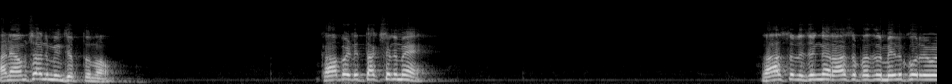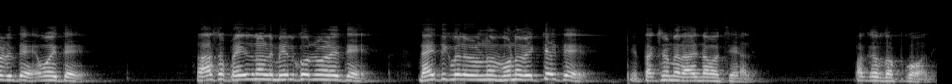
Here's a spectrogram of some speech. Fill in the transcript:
అనే అంశాన్ని మేము చెప్తున్నాం. కాబట్టి తక్షణమే రాష్ట్రం నిజంగా రాష్ట్ర ప్రజలు మేలుకోరేవాడైతే అయితే రాష్ట్ర ప్రయోజనాలను మేలుకోరినవాడైతే నైతిక విలువలు ఉన్న ఉన్న వ్యక్తి అయితే తక్షణమే రాజీనామా చేయాలి. పక్కకు తప్పుకోవాలి.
